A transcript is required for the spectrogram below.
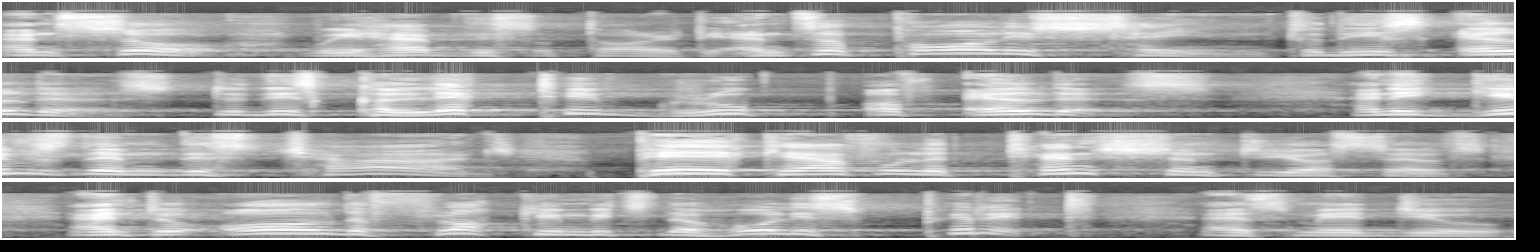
And so we have this authority. And so Paul is saying to these elders, to this collective group of elders, and he gives them this charge pay careful attention to yourselves and to all the flock in which the Holy Spirit has made you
